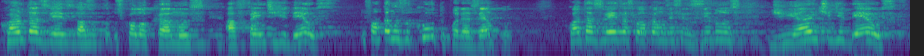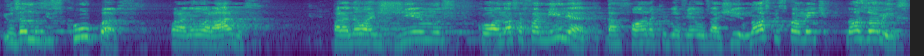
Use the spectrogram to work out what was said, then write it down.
quantas vezes nós os colocamos à frente de Deus e faltamos o culto, por exemplo. Quantas vezes nós colocamos esses ídolos diante de Deus e usamos desculpas para não orarmos, para não agirmos com a nossa família da forma que devemos agir? Nós, principalmente, nós homens,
